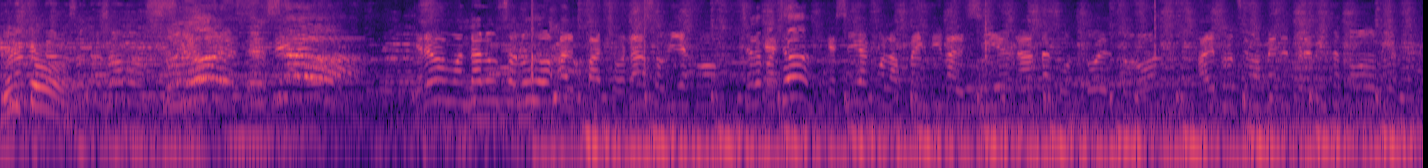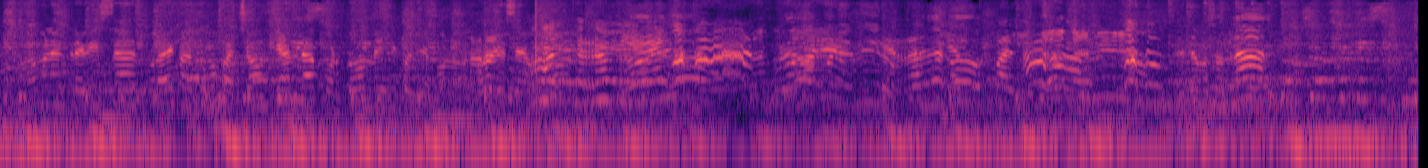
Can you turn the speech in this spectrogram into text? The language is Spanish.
Listo. Nosotros de Queremos mandar un saludo al pachonazo viejo. Chale, pachón. que siga con la pérdida al 100, anda con todo el torón. Hay próximamente entrevistas todos viejo. Nos vemos entrevista por ahí con el Pachón que anda por todo México el viejo.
